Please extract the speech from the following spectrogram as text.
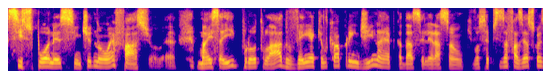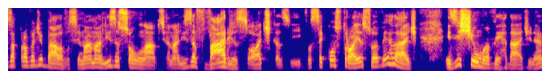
se expor nesse sentido não é fácil. É, mas aí, por outro lado, vem aquilo que eu aprendi na época da aceleração, que você precisa fazer as coisas à prova de bala. Você não analisa só um lado, você analisa várias óticas e você constrói a sua verdade. Existe uma verdade, né?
